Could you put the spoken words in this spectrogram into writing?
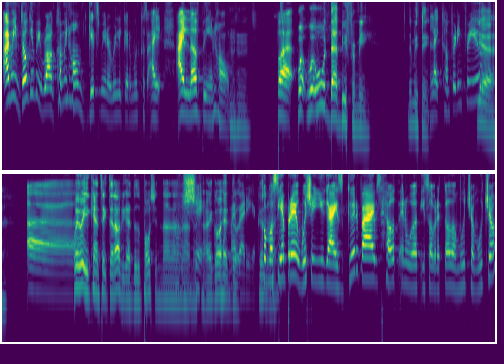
I mean, don't get me wrong. Coming home gets me in a really good mood because I I love being home. Mm-hmm. But what, what what would that be for me? Let me think. like comforting for you. yeah. Uh. Wait, wait. You can't take that off. You gotta do the potion. No, no, Oh, no, no. All right, go ahead. My do bad, it. you guys. Como night. siempre, wishing you guys good vibes, health and wealth, y sobre todo mucho, mucho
